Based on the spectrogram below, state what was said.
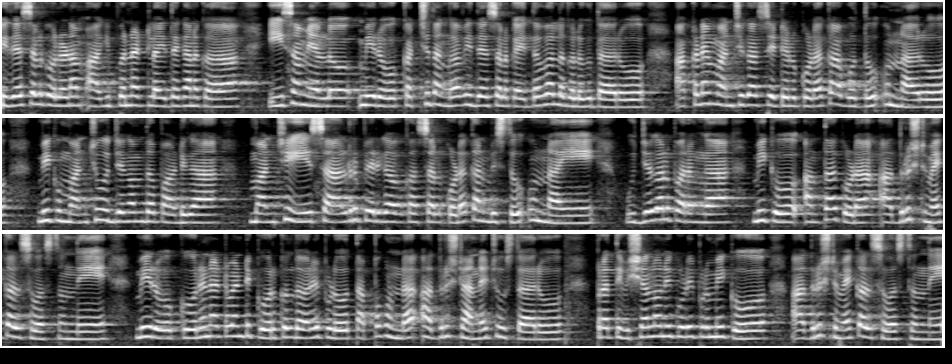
విదేశాలకు వెళ్ళడం ఆగిపోయినట్లయితే కనుక ఈ సమయంలో మీరు ఖచ్చితంగా విదేశాలకు అయితే వెళ్ళగలుగుతారు. అక్కడే మంచిగా సెటిల్ కూడా కాబోతూ ఉన్నారు. మీకు మంచి ఉద్యోగంతో పాటుగా మంచి శాలరీ పెరిగే అవకాశాలు కూడా కనిపిస్తూ ఉన్నాయి. ఉద్యోగాల పరంగా మీకు అంతా కూడా అదృష్టమే కలిసి వస్తుంది. మీరు కోరినటువంటి కోరికల ద్వారా ఇప్పుడు తప్పకుండా అదృష్టాన్ని చూస్తారు. ప్రతి విషయంలోని కూడా ఇప్పుడు మీకు అదృష్టమే కలిసి వస్తుంది.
